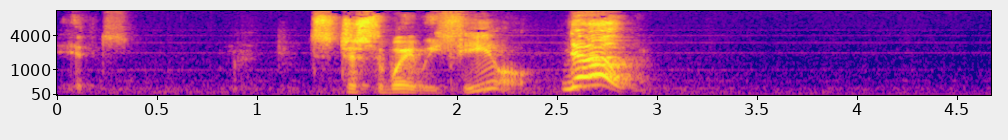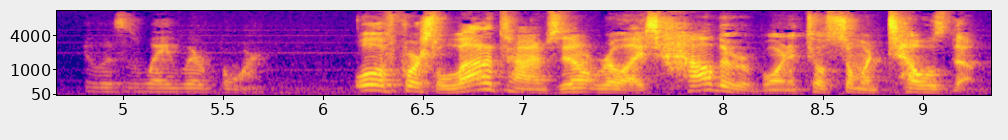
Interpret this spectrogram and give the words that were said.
It's, it's just the way we feel. No! It was the way we were born. Well, of course, a lot of times they don't realize how they were born until someone tells them.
